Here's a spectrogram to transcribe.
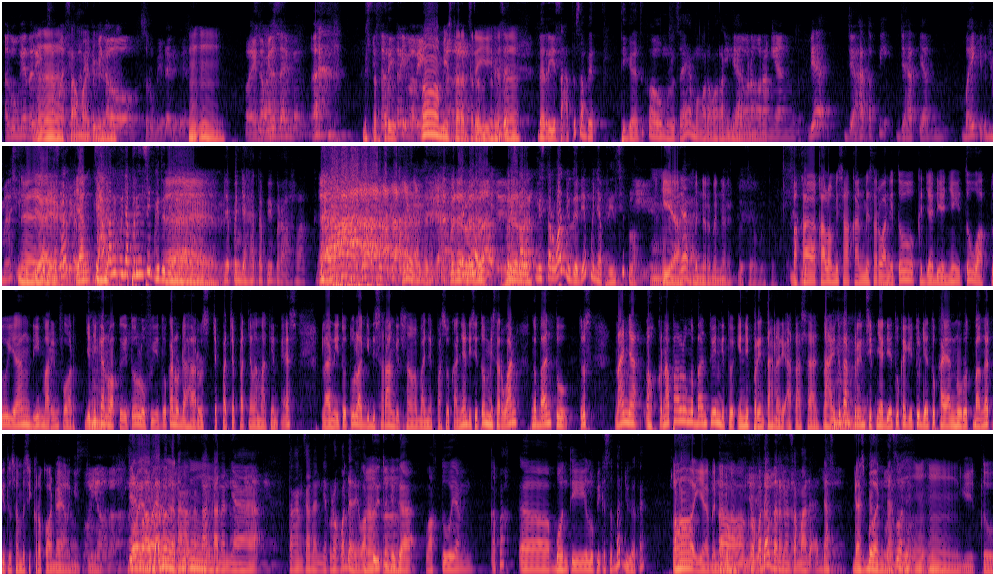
Agungnya tadi Ah, sama sih. sama Tapi juga. kalau suruh beda gitu ya. Mm-mm. Paling ngambil saya Mr. Mr. Tri. Oh, Mr. Nah, Tri. Tri. Heeh. Dari satu sampai tiga itu kalau menurut saya emang orang-orang Iya, yang orang-orang yang dia jahat tapi jahat yang baik gitu gimana sih? Nah, Iya, iya, Misalnya, ngerti, ngerti. yang jahat tapi punya prinsip gitu dia. Nah. Dia penjahat tapi berakhlak. Bener, bener. Bener bener bener Mister, bener. Mister One juga dia punya prinsip loh. Hmm. Iya, Iya nggak? bener bener. Betul, betul. Bakal kalau misalkan Mr. One itu kejadiannya itu waktu yang di Marineford. Jadi kan Hmm. waktu itu Luffy itu kan udah harus cepat-cepat nyelamatin S dan itu tuh lagi diserang gitu sama banyak pasukannya. Di situ Mr. One ngebantu. Terus nanya, "Loh, kenapa lu ngebantuin gitu? Ini perintah dari atasan." Nah, itu kan Hmm. prinsipnya dia tuh kayak gitu. Dia tuh kayak nurut banget gitu sama si krokodil gitu. Loyal banget. Dia Loyal banget. Tangan, Mm. tangan kanannya tangan kanannya krokodil ya. Waktu Uh, itu uh. juga waktu yang apa eh, bounty Luffy kesebar juga kan? Oh iya benar benar. krokodil barengan sama Das Dashbone. Dashbone. Mm, mm, mm, gitu.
